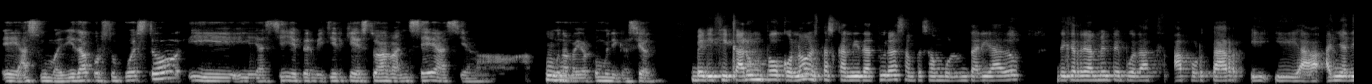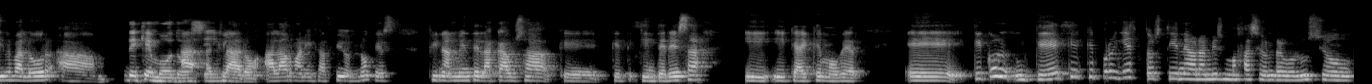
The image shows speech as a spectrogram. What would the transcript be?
eh, a su medida, por supuesto, y, así permitir que esto avance hacia una mayor comunicación. Verificar un poco ¿no? estas candidaturas, aunque sea un voluntariado, de que realmente pueda aportar y, añadir valor a... ¿De qué modo? Claro, a la organización, ¿no? que es finalmente la causa que, que, interesa y, que hay que mover. Eh, ¿qué, qué, qué, proyectos tiene ahora mismo Fashion Revolution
